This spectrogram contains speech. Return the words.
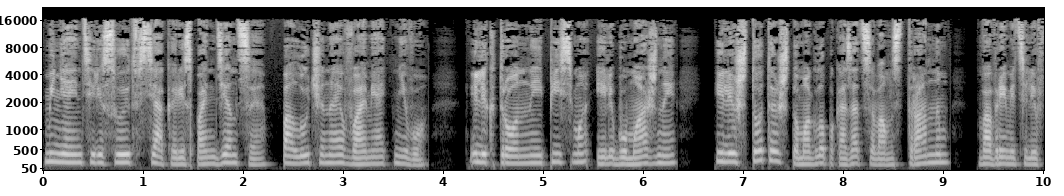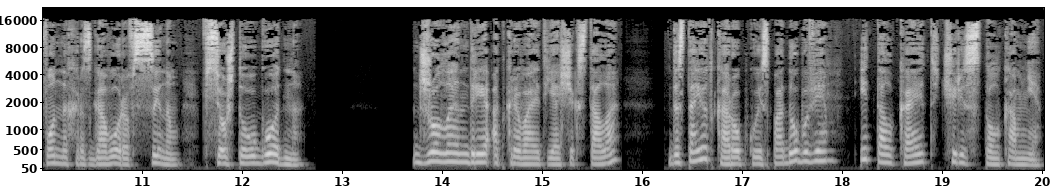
Меня интересует вся корреспонденция, полученная вами от него. Электронные письма или бумажные, или что-то, что могло показаться вам странным во время телефонных разговоров с сыном, все что угодно. Джо Лэндри открывает ящик стола, достает коробку из-под обуви и толкает через стол ко мне.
